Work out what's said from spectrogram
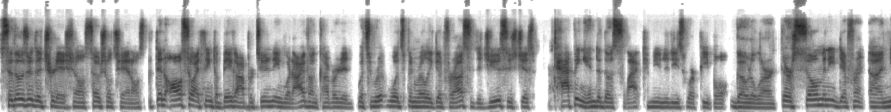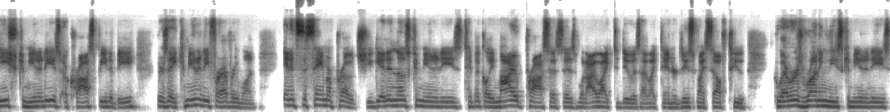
So those are the traditional social channels. But then also I think a big opportunity what I've uncovered and what's re- what's been really good for us at the Juice is just tapping into those Slack communities where people go to learn. There are so many different uh, niche communities across B2B. There's a community for everyone and it's the same approach you get in those communities typically my process is what i like to do is i like to introduce myself to whoever's running these communities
